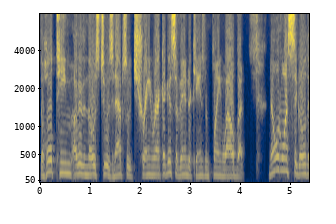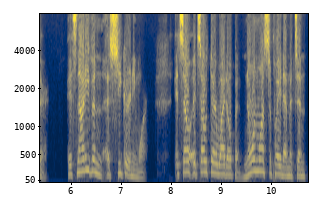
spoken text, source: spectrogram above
The whole team, other than those two, is an absolute train wreck. I guess Evander Kane's been playing well, but no one wants to go there. It's not even a secret anymore. It's out, it's out there wide open. No one wants to play in Edmonton.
